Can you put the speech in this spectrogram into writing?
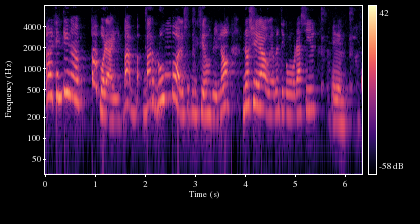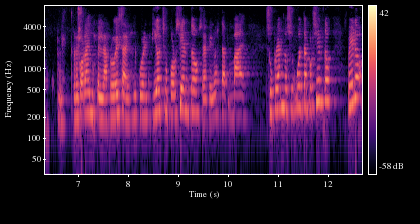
Argentina va por ahí, va, va, rumbo a los 72.000, ¿no? No llega, obviamente, como Brasil. Eh, recordemos que la pobreza es del 48%, o sea que no está superando el 50%, pero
